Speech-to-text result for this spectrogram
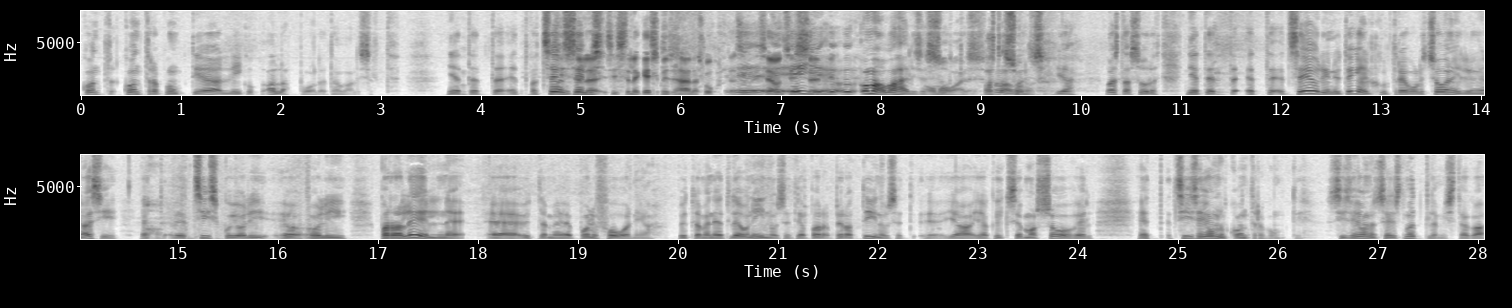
kont-, kontrapunkti hääl liigub allapoole tavaliselt. Nii et, et, et vot see siis on see, mis siis selle keskmise hääle suhtes või see on siis ei, see omavahelises suhtes. vastassuunas. jah, vastassuunas. nii et, et, et, et see oli nüüd tegelikult revolutsiooniline asi, et, et siis, kui oli, oli paralleelne ütleme, polüfoonia ütleme, need leoniinused ja perotiinused ja, ja kõik see mašoo veel, et, et siis ei olnud kontrapunkti siis ei olnud sellist mõtlemist, aga,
